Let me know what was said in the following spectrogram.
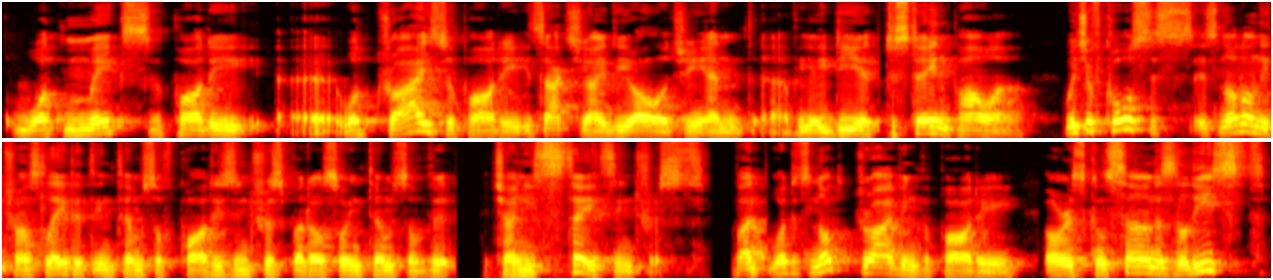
what makes the party, uh, what drives the party is actually ideology and uh, the idea to stay in power, which of course is, is not only translated in terms of party's interests, but also in terms of the Chinese state's interests. But what is not driving the party or is concerned as the least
